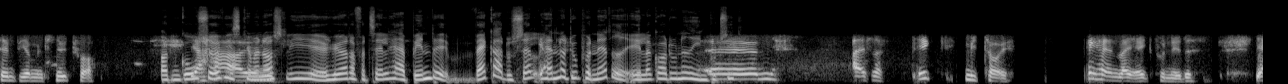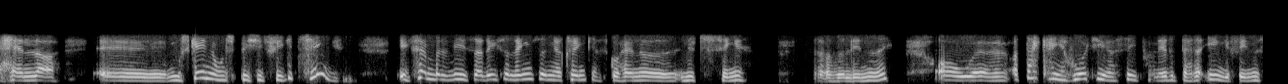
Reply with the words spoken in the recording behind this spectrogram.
den bliver man snydt for. Og den gode Jeg service har, kan man øh, også lige øh, høre dig fortælle her. Bente, hvad gør du selv? Handler du på nettet, eller går du ned i en butik? Øhm, altså, ikke mit tøj. Det handler jeg ikke på nettet. Jeg handler øh, måske nogle specifikke ting. Eksempelvis er det ikke så længe siden, jeg tænkte, at jeg skulle have noget nyt senge der hedder Lindet, ikke? Og, øh, og der kan jeg hurtigere se på nettet, hvad der egentlig findes.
